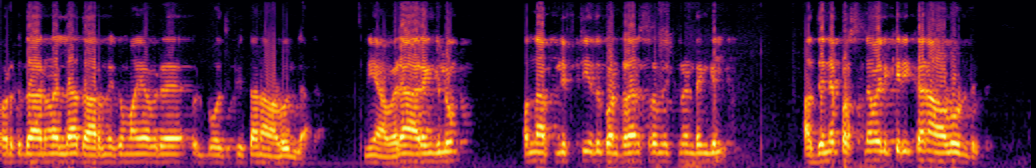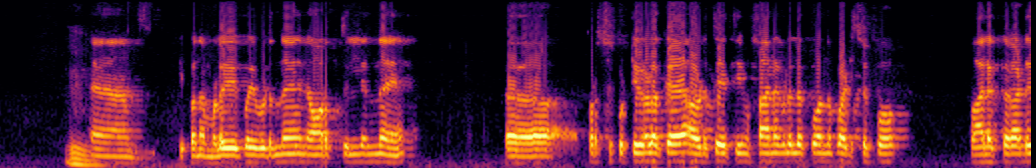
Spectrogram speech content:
അവർക്ക് ധാരണ ധാർമ്മികമായി അവരെ ഉത്ബോധിപ്പിക്കാൻ ആളുമില്ല. ഇനി അവരാരെങ്കിലും ഒന്ന് അപ്ലിഫ്റ്റ് ചെയ്ത് കൊണ്ടുവരാൻ ശ്രമിക്കുന്നുണ്ടെങ്കിൽ അതിനെ പ്രശ്നവൽക്കരിക്കാൻ ആളുണ്ട്. ഇപ്പൊ നമ്മൾ ഇപ്പൊ ഇവിടുന്ന് നോർത്തിൽ നിന്ന് കുറച്ച് കുട്ടികളൊക്കെ അവിടുത്തെ തീംഖാനകളിലൊക്കെ വന്ന് പഠിച്ചപ്പോ പാലക്കാട്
